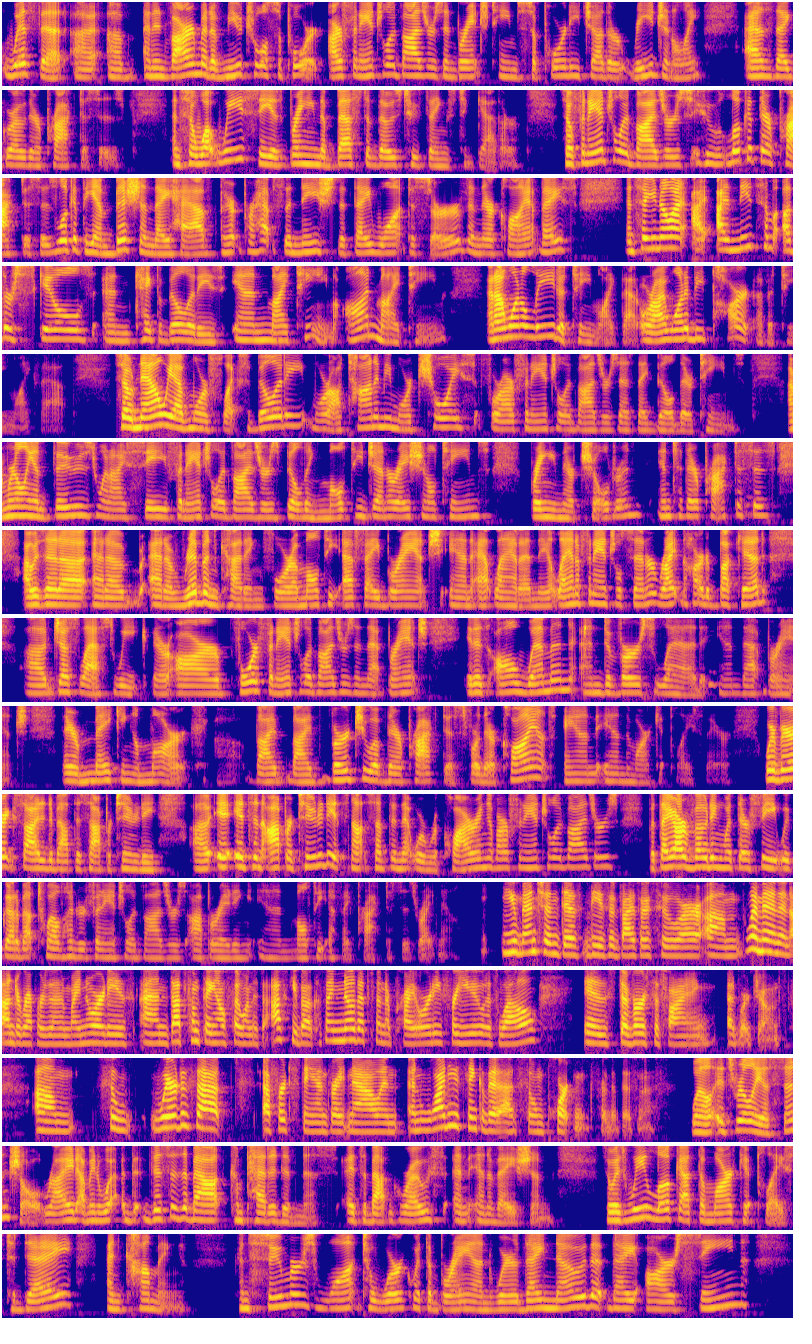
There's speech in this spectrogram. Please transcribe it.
with it uh, uh, an environment of mutual support. Our financial advisors and branch teams support each other regionally as they grow their practices. And so, what we see is bringing the best of those two things together. So, financial advisors who look at their practices, look at the ambition they have, perhaps the niche that they want to serve in their client base, and so, you know, I, I need some other skills and capabilities in my team, on my team and I want to lead a team like that, or I want to be part of a team like that. So now we have more flexibility, more autonomy, more choice for our financial advisors as they build their teams. I'm really enthused when I see financial advisors building multi generational teams, bringing their children into their practices. I was at a at a at a ribbon cutting for a multi FA branch in Atlanta, in the Atlanta Financial Center, right in the heart of Buckhead. Uh, just last week, there are four financial advisors in that branch. It is all women and diverse led in that branch. They are making a mark. Uh, by, by virtue of their practice for their clients and in the marketplace there. We're very excited about this opportunity. Uh, it, it's an opportunity. It's not something that we're requiring of our financial advisors, but they are voting with their feet. We've got about 1,200 financial advisors operating in multi FA practices right now. You mentioned this, these advisors who are um, women and underrepresented minorities, and that's something else I wanted to ask you about because I know that's been a priority for you as well, is diversifying Edward Jones. Um, so, where does that effort stand right now, and, and why do you think of it as so important for the business? Well, it's really essential, right? I mean, this is about competitiveness, it's about growth and innovation. So, as we look at the marketplace today and coming, consumers want to work with a brand where they know that they are seen,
